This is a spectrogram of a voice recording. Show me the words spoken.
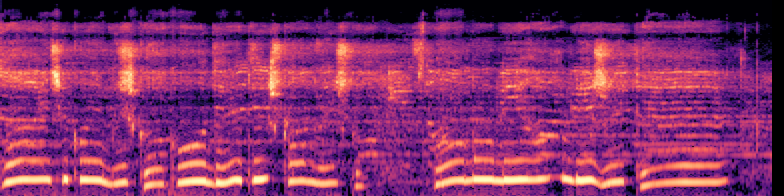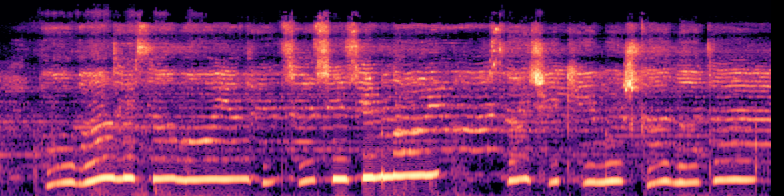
Зайчику і мишко, куди тишко, мишко, з дому бігом біжите. Повернися моя принцесі зі мною, зайчик і мишка на те.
